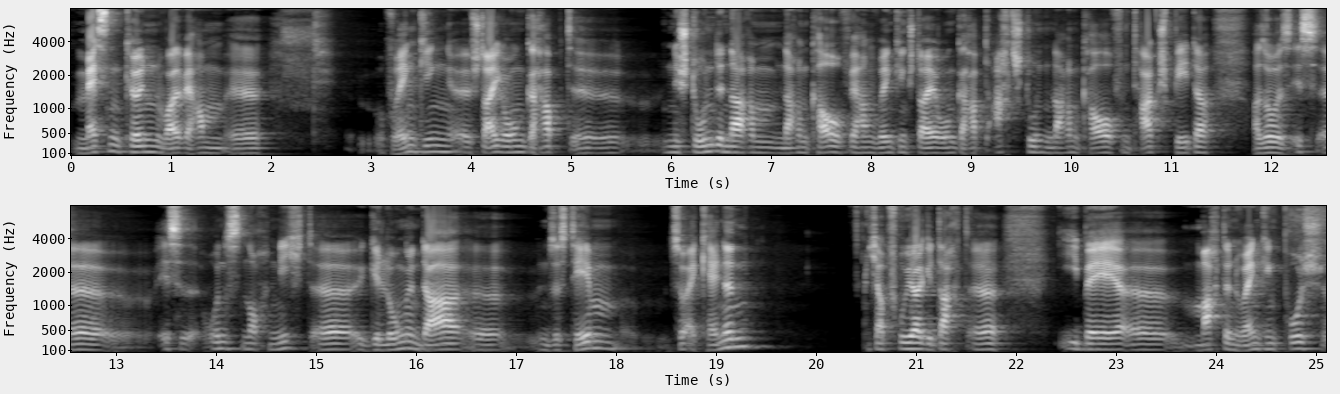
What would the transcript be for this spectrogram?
messen können, weil wir haben äh, Ranking-Steigerung gehabt, äh, eine Stunde nach dem, nach dem Kauf. Wir haben Ranking-Steigerung gehabt, acht Stunden nach dem Kauf, einen Tag später. Also es ist, äh, ist uns noch nicht äh, gelungen, da ein System zu erkennen. Ich habe früher gedacht, eBay äh, macht den Ranking-Push,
